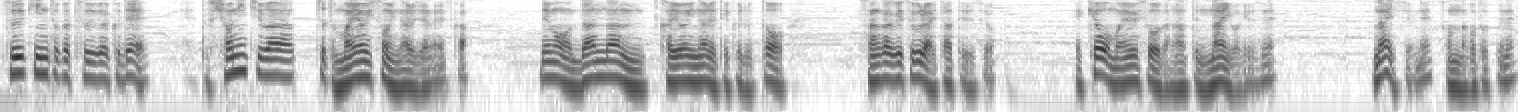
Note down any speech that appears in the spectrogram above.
通勤とか通学で、えーと初日はちょっと迷いそうになるじゃないですか。でも、だんだん通い慣れてくると、3ヶ月ぐらい経ってですよ。え今日迷いそうだなってないわけですね。ないですよね。そんなことってね。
